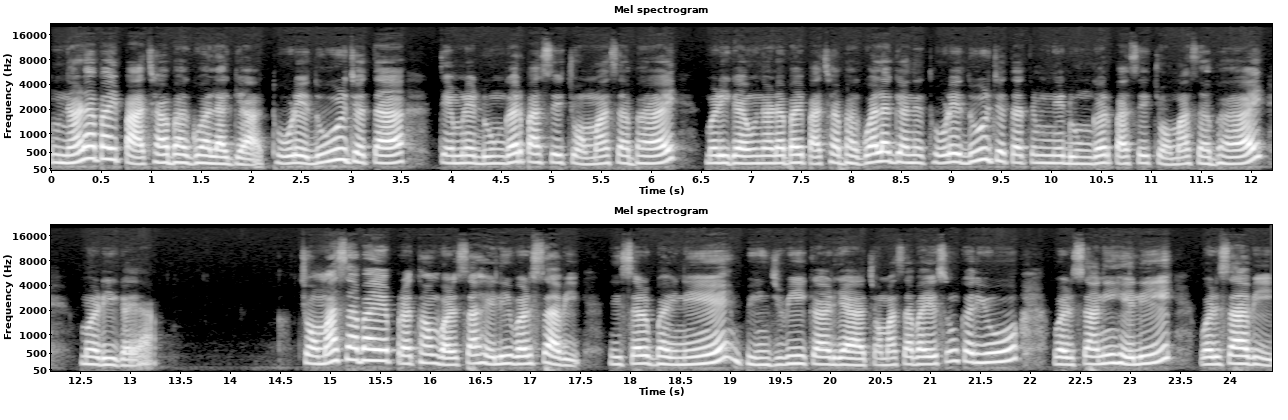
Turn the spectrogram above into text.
ઉનાળાભાઈ પાછા ભાગવા લાગ્યા. થોડે દૂર જતાં તેમણે ડુંગર પાસે ચોમાસાભાઈ મળી ગયા. ઉનાળાભાઈ પાછા ભાગવા લાગ્યા અને થોડે દૂર જતાં તેમને ડુંગર પાસે ચોમાસાભાઈ મળી ગયા. ચોમાસાભાઈએ પ્રથમ વરસાહેલી વરસાવી. નિસર્ગભાઈને ભીંજવી કાઢ્યા. ચોમાસાભાઈએ શું કર્યું? વરસાની હેલી વરસાવી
